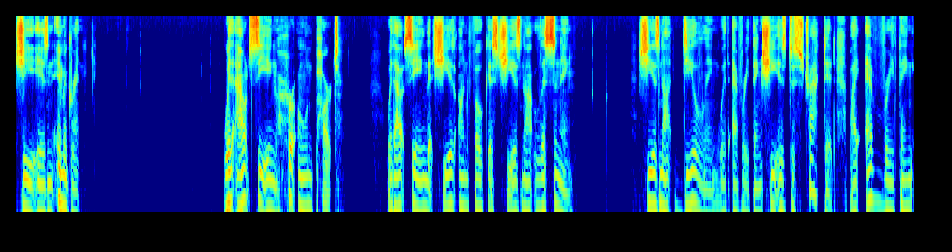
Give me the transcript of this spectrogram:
she is an immigrant, without seeing her own part, without seeing that she is unfocused, she is not listening she is not dealing with everything. She is distracted by everything,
